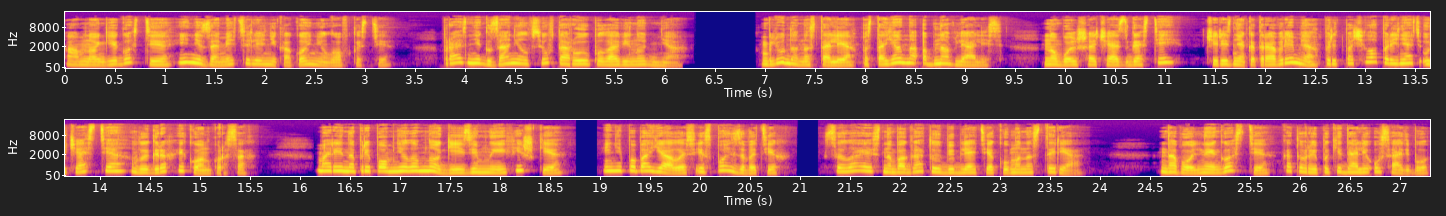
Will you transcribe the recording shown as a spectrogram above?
а многие гости и не заметили никакой неловкости. Праздник занял всю вторую половину дня. Блюда на столе постоянно обновлялись, но большая часть гостей через некоторое время предпочла принять участие в играх и конкурсах. Марина припомнила многие земные фишки и не побоялась использовать их, ссылаясь на богатую библиотеку монастыря. Довольные гости, которые покидали усадьбу,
